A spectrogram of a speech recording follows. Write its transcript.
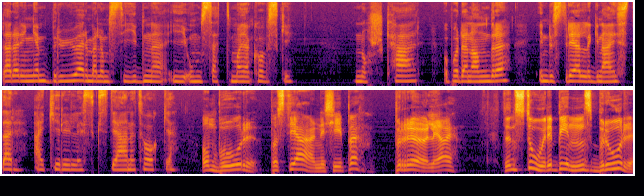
der er ingen bruer mellom sidene i Omsett Majakovskij. Norsk her, og på den andre Industrielle gneister, ei kyrillisk stjernetåke. Om bord på stjerneskipet brøler jeg. Den store bindens bror.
